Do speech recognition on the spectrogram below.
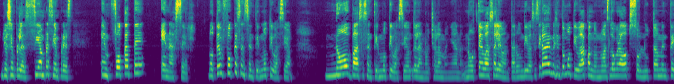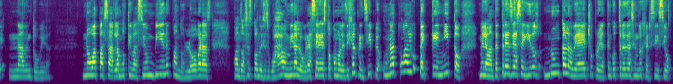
yo siempre les, siempre, siempre es, enfócate en hacer. No te enfoques en sentir motivación. No vas a sentir motivación de la noche a la mañana. No te vas a levantar un día y vas a decir, ay, me siento motivada cuando no has logrado absolutamente nada en tu vida no va a pasar. La motivación viene cuando logras, cuando haces, cuando dices, wow, mira, logré hacer esto. Como les dije al principio, una, algo pequeñito. Me levanté tres días seguidos, nunca lo había hecho, pero ya tengo tres días haciendo ejercicio.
